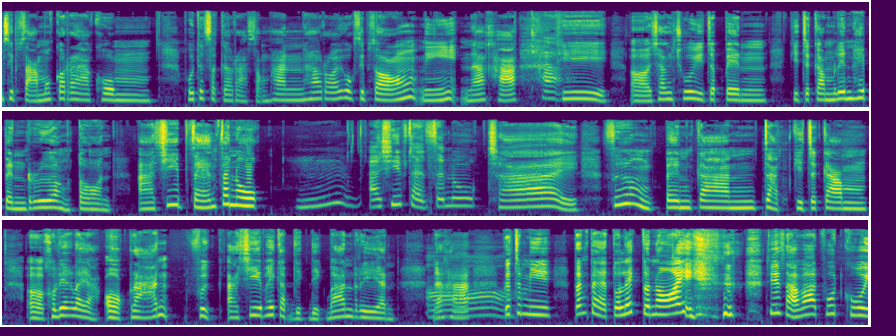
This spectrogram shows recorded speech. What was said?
12-13 มกราคม พุทธศักราช 2562 นี้นะคะค่ะที่เอ่อช่างช่วยจะเป็นกิจกรรมเล่นให้เป็นเรื่องตอนอาชีพแสนสนุก อืมอาชีพแสนสนุก ใช่ ซึ่งเป็นการจัดกิจกรรมเอ่อเขาเรียกอะไรอะออกร้านฝึกอาชีพให้กับเด็กๆบ้านเรียนนะคะอ๋อก็จะมีตั้งแต่ตัวเล็กตัวน้อย ที่สามารถพูดคุย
